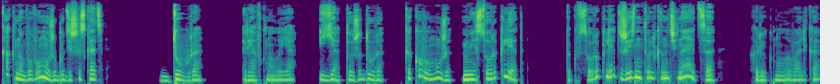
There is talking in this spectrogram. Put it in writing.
как нового мужа будешь искать?» «Дура!» — рявкнула я. «Я тоже дура. Какого мужа? Мне сорок лет!» «Так в сорок лет жизнь только начинается!» хрюкнула Валька.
